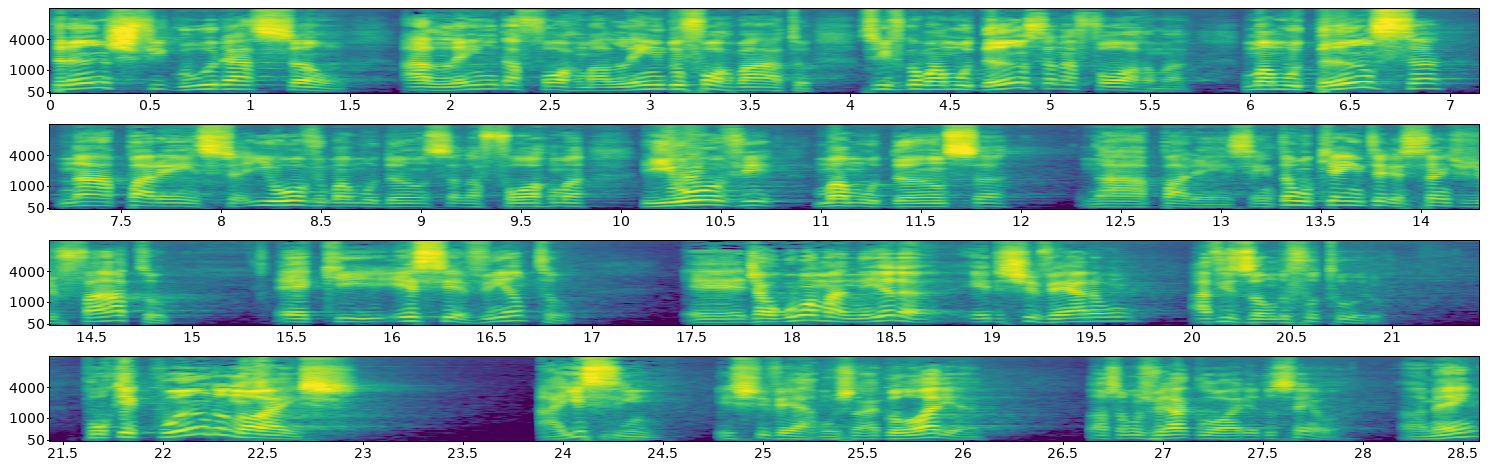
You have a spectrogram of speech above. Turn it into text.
Transfiguração, além da forma, além do formato. Significa uma mudança na forma, uma mudança na aparência. E houve uma mudança na forma, e houve uma mudança na aparência. Então, o que é interessante de fato é que esse evento, é, de alguma maneira, eles tiveram a visão do futuro. Porque quando nós, aí sim, estivermos na glória, nós vamos ver a glória do Senhor. Amém?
